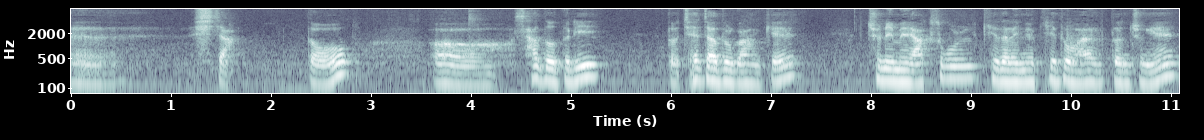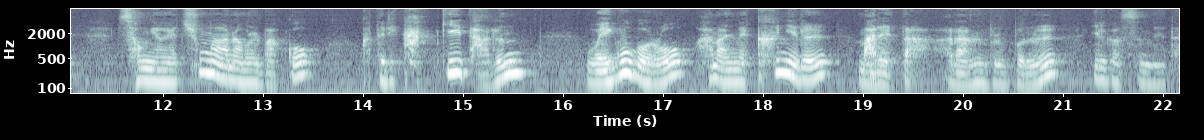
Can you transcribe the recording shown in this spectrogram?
에, 시작 또 어, 사도들이 또 제자들과 함께 주님의 약속을 기다리며 기도하던 중에 성령의 충만함을 받고 그들이 각기 다른 외국어로 하나님의 큰 일을 말했다라는 부분을 읽었습니다.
